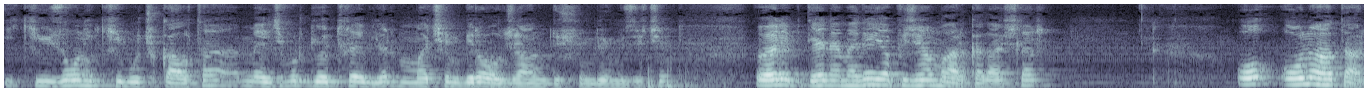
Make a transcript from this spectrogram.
212.5 alta mecbur götürebilir. Maçın bir olacağını düşündüğümüz için. Öyle bir denemede yapacağım arkadaşlar. O onu atar.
